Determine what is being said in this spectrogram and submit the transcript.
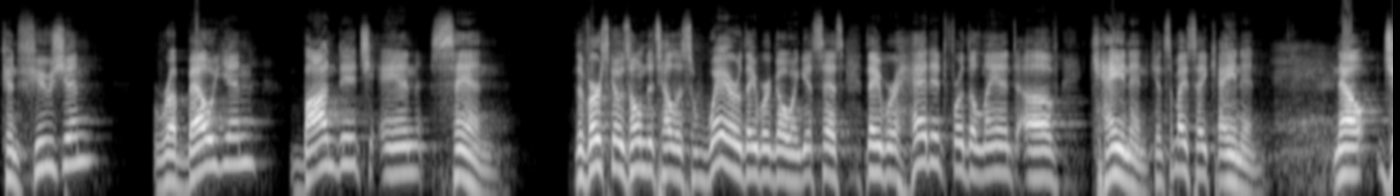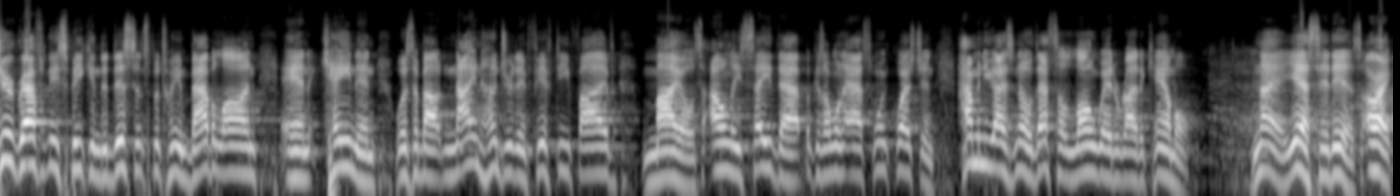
confusion, rebellion, bondage, and sin. The verse goes on to tell us where they were going. It says they were headed for the land of Canaan. Can somebody say Canaan? Now, geographically speaking, the distance between Babylon and Canaan was about 955 miles. I only say that because I want to ask one question. How many of you guys know that's a long way to ride a camel? No, yes, it is. All right,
